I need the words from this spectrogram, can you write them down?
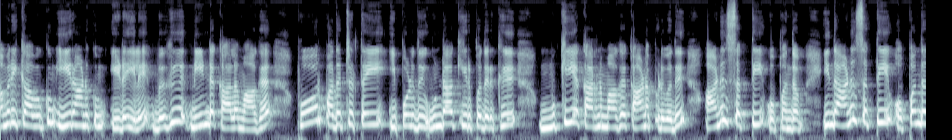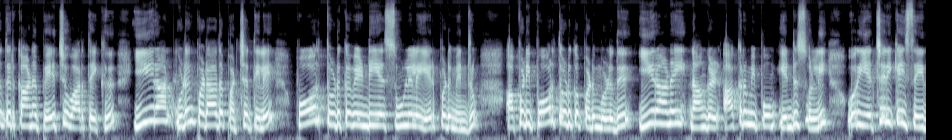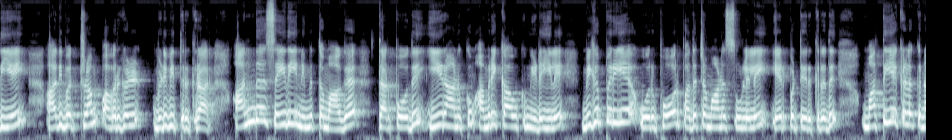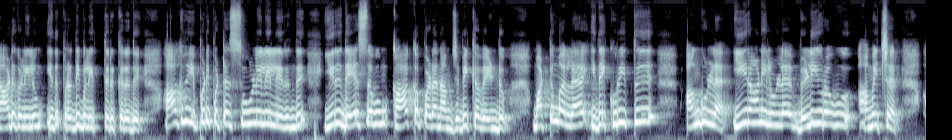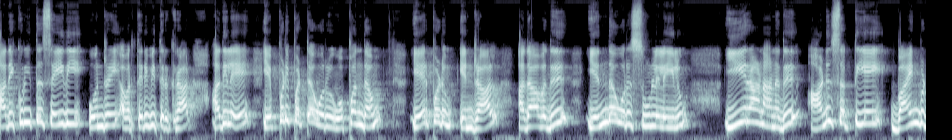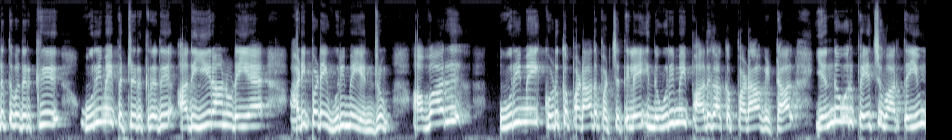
அமெரிக்காவுக்கும் ஈரானுக்கும் இடையிலே வெகு நீண்ட காலமாக போர் பதற்றத்தை இப்பொழுது உண்டாக்கி இருப்பதற்கு முக்கிய காரணமாக காணப்படுவது அணுசக்தி ஒப்பந்தம். இந்த அணுசக்தி ஒப்பந்தத்திற்கான பேச்சுவார்த்தைக்கு ஈரான் உடன்படாத பட்சத்திலே போர் தொடுக்க வேண்டிய சூழ்நிலை ஏற்படும் என்றும் அப்படி போர் தொடுக்கப்படும் பொழுது ஈரானை நாங்கள் ஆக்கிரமிப்போம் என்று சொல்லி ஒரு எச்சரிக்கை செய்தியை அதிபர் ட்ரம்ப் அவர்கள் விடுவித்திருக்கிறார். அந்த செய்தியின் நிமித்தமாக தற்போது ஈரானுக்கும் அமெரிக்காவுக்கும் இடையிலே மிகப்பெரிய ஒரு போர் பதற்றமான சூழ்நிலை ஏற்பட்டு இருக்கிறது மத்திய கிழக்கு நாடுகளிலும் இது பிரதிபலித்திருக்கிறது. ஆகவே இப்படிப்பட்ட சூழ்நிலையில் இருந்து இரு தேசமும் காக்கப்பட நாம் ஜெபிக்க வேண்டும். மட்டுமல்ல இதை குறித்து அங்குள்ள ஈரானில் உள்ள வெளியுறவு அமைச்சர் அதை குறித்த செய்தி ஒன்றை அவர் தெரிவித்திருக்கிறார். அதிலே எப்படிப்பட்ட ஒரு ஒப்பந்தம் ஏற்படும் என்றால் அதாவது எந்த ஒரு சூழ்நிலையிலும் ஈரானானது அணுசக்தியை பயன்படுத்துவதற்கு உரிமை பெற்றிருக்கிறது அது ஈரானுடைய அடிப்படை உரிமை என்றும். அவ்வாறு உரிமை கொடுக்கப்படாத பட்சத்திலே இந்த உரிமை பாதுகாக்கப்படாவிட்டால் எந்த ஒரு பேச்சுவார்த்தையும்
